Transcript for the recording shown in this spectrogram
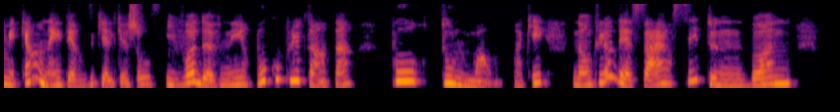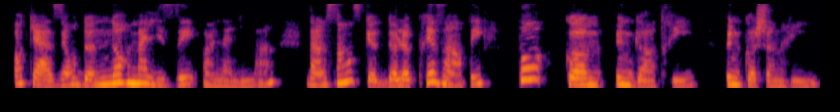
Mais quand on interdit quelque chose, il va devenir beaucoup plus tentant pour tout le monde. OK? Donc, le dessert, c'est une bonne occasion de normaliser un aliment, dans le sens que de le présenter pas comme une gâterie, une cochonnerie,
